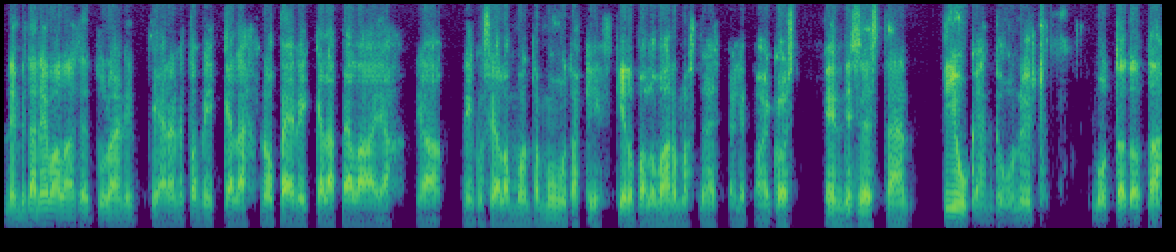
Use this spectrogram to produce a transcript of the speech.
ne mitä nevalaiseen tulee, niin tiedän, että on vikkelä, nopea vikkelä pelaaja ja niin kuin siellä on monta muutakin, kilpailu varmasti näistä pelipaikoista entisestään tiukentuu nyt, mutta tota,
